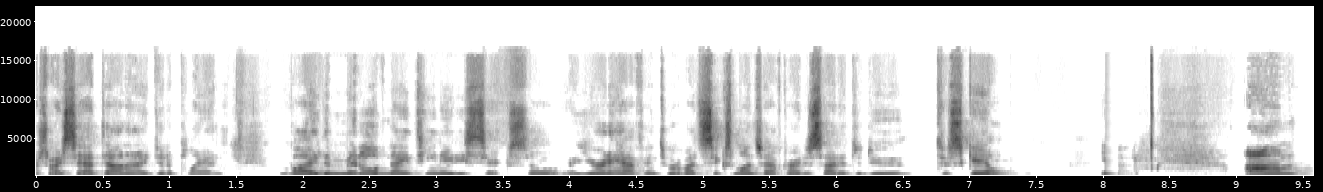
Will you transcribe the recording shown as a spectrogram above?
So I sat down and I did a plan. By the middle of 1986, so a year and a half into it, about six months after I decided to do to scale, Yeah. um,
